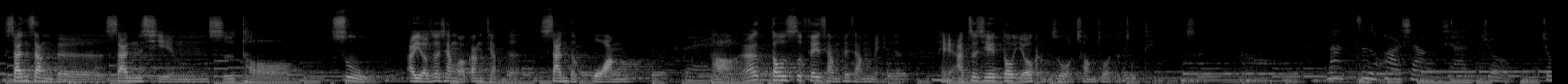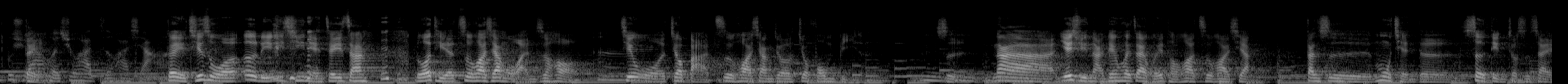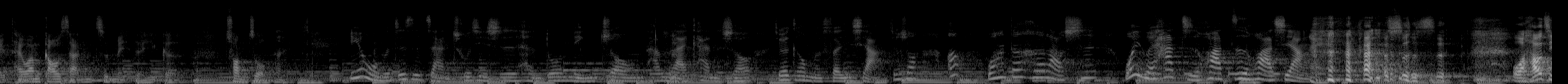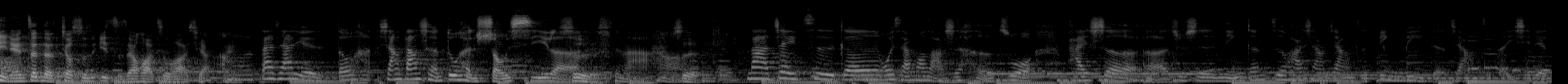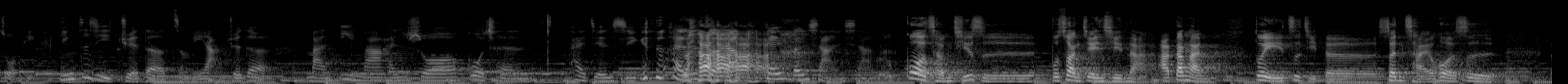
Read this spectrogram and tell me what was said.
山上的山形、石头、树啊，有时候像我刚讲的山的光，对，啊，那都是非常非常美的，哎啊，这些都有可能是我创作的主题，是。那自画像现在就就不需要回去画自画像了。对，其实我二零一七年这一张裸体的自画像完之后。就我就把自画像就就封笔了，嗯、是，那也许哪天会再回头画自画像，但是目前的设定就是在台湾高山之美的一个创作。因为我们这次展出，其实很多民众他们来看的时候，就会跟我们分享，就说哦，王德和老师，我以为他只画自画像，哎，是是，我好几年真的就是一直在画自画像，哦，大家也都很相当程度很熟悉了，是是吗？哦、是。那这一次跟魏小峰老师合作拍摄，呃，就是您跟自画像这样子并立的这样子的一系列作品，您自己觉得怎么样？觉得满意吗？还是说过程太艰辛，还是怎样？可以分享一下。过程其实不算艰辛呐，啊，当然对于自己的身材或者是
